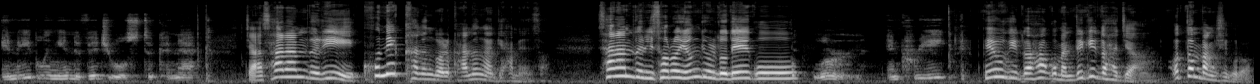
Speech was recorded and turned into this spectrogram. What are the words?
enabling individuals to connect 자, 사람들이 코넥하는 걸 가능하게 하면서 사람들이 서로 연결도 되고 배우기도 하고 만들기도 하죠. 어떤 방식으로?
